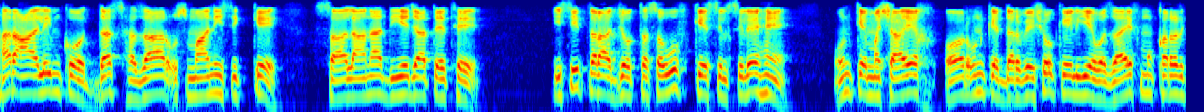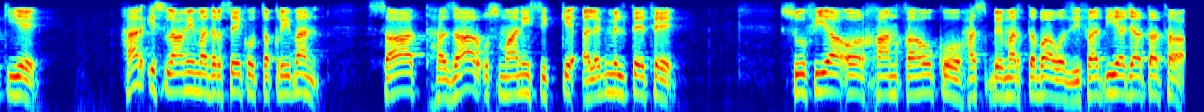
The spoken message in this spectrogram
ہر عالم کو دس ہزار عثمانی سکے سالانہ دیے جاتے تھے۔ اسی طرح جو تصوف کے سلسلے ہیں، ان کے مشائق اور ان کے درویشوں کے لیے وظائف مقرر کیے۔ ہر اسلامی مدرسے کو تقریباً سات ہزار عثمانی سکے الگ ملتے تھے۔ صوفیہ اور خانقاہوں کو حسب مرتبہ وظیفہ دیا جاتا تھا۔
